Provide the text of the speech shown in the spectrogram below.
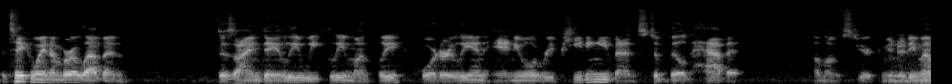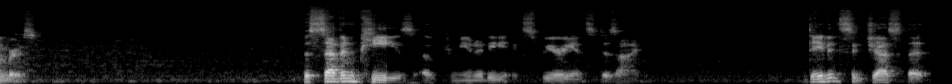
The takeaway number 11 design daily, weekly, monthly, quarterly, and annual repeating events to build habit amongst your community members. The seven P's of community experience design. David suggests that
